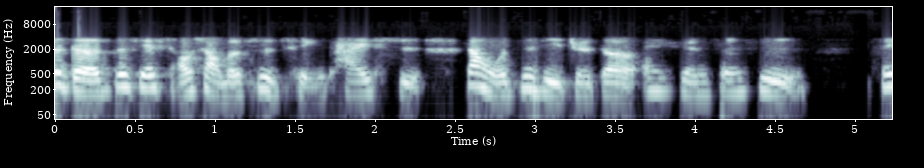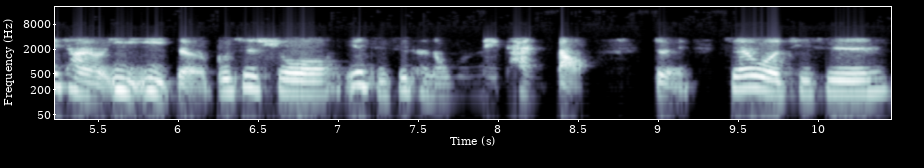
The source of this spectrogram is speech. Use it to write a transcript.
这个这些小小的事情开始，让我自己觉得哎，人生是非常有意义的，不是说因为只是可能我们没看到，对，所以我其实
